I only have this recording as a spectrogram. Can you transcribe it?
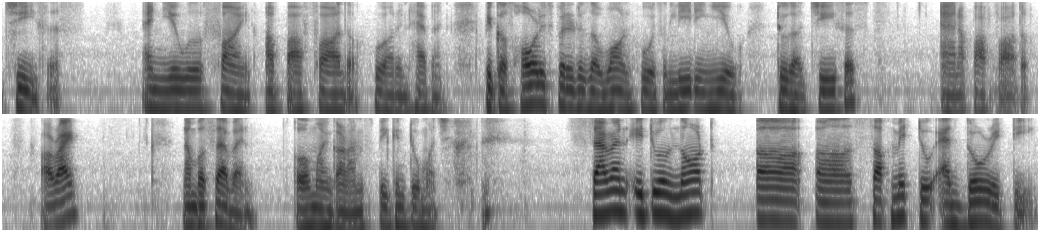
Jesus, and you will find our Father who are in heaven. Because Holy Spirit is the one who is leading you to the Jesus and our Father. All right. Number seven. Oh my God, I'm speaking too much. seven. It will not uh, uh, submit to authority.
